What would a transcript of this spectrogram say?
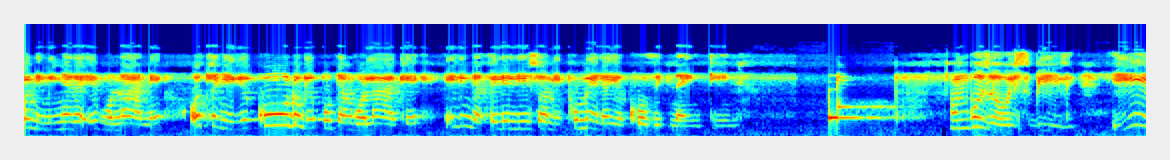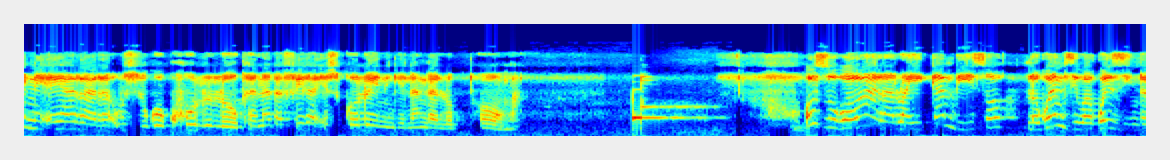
oneminyaka ebunane othwenyeke khulu ngebhudango lakhe elingafeleliswa miphumela ye-covid-19. umbuzo wesibili yini eyarara uzuko khulu lokha nakafika esikolweni ngelanga lokuthoma? Uzuko wararwa yikambiso nokwenziwa kwezinto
